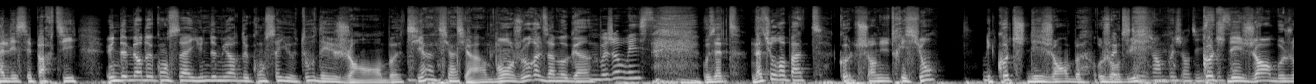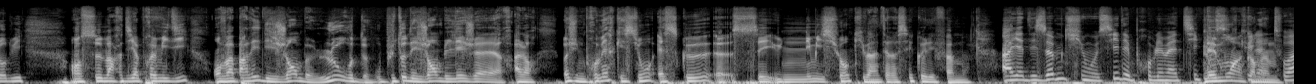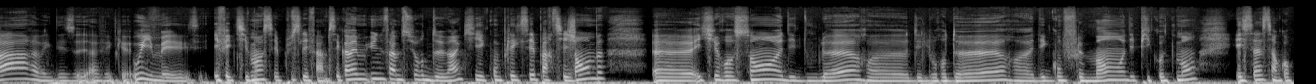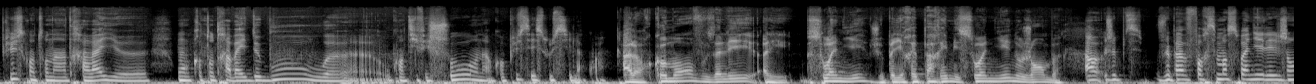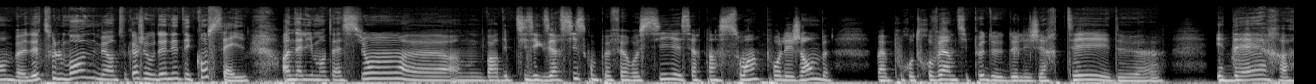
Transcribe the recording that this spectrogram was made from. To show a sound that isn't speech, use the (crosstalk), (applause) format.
Allez, c'est parti. Une demi-heure de conseils, une demi-heure de conseils autour des jambes. Tiens, tiens, tiens. Bonjour Elsa Moguin. Bonjour Brice. Vous êtes naturopathe, coach en nutrition et coach des jambes aujourd'hui. Coach des jambes aujourd'hui. Coach des jambes aujourd'hui. En ce mardi après-midi, on va parler des jambes lourdes ou plutôt des jambes légères. Alors, moi j'ai une première question. Est-ce que euh, c'est une émission qui va intéresser que les femmes? Ah, il y a des hommes qui ont aussi des problématiques Mais moins, quand même. circulatoires avec des avec euh, oui, mais effectivement c'est plus les femmes. C'est quand même une femme sur deux hein, qui est complexée par ses jambes euh, et qui ressent des douleurs, des lourdeurs, des gonflements, des picotements. Et ça c'est encore plus quand on a un travail, euh, quand on travaille debout ou, euh, ou quand il fait chaud, on a encore plus ces soucis là quoi. Alors, comment vous allez allez, soigner, je vais pas dire réparer, mais soigner nos jambes? Alors, je ne vais pas forcément soigner les jambes de tout le monde, mais en tout cas, je vais vous donner des conseils en alimentation, euh, voir des petits exercices qu'on peut faire aussi et certains soins pour les jambes bah, pour retrouver un petit peu de, de légèreté et de et d'air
